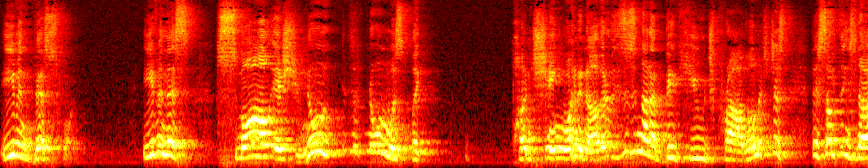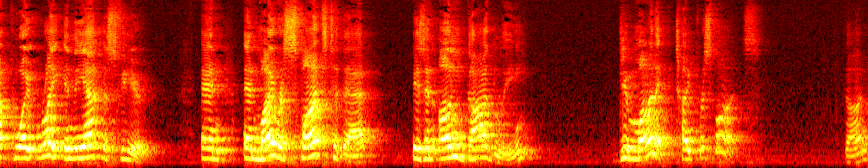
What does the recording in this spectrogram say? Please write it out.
Even this one. Even this small issue. No one, no one was like punching one another. This is not a big, huge problem. It's just there's something's not quite right in the atmosphere. And, and my response to that is an ungodly, demonic type response. God,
